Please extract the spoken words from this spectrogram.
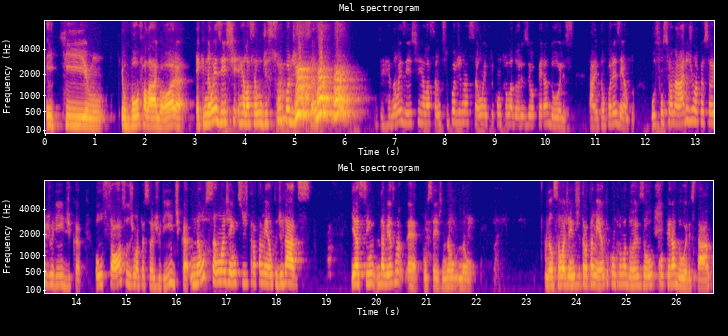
e que hum, eu vou falar agora é que não existe relação de subordinação. Não existe relação de subordinação entre controladores e operadores. Tá? Então, por exemplo, os funcionários de uma pessoa jurídica ou sócios de uma pessoa jurídica não são agentes de tratamento de dados. E assim, da mesma. É, ou seja, não, não, não são agentes de tratamento, controladores ou operadores, tá?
